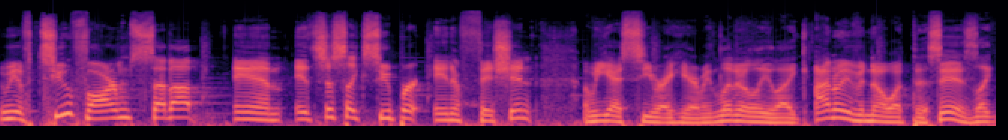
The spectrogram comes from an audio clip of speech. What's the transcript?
we have two farms set up and it's just like super inefficient I mean, you guys see right here. I mean, literally, like, I don't even know what this is. Like,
